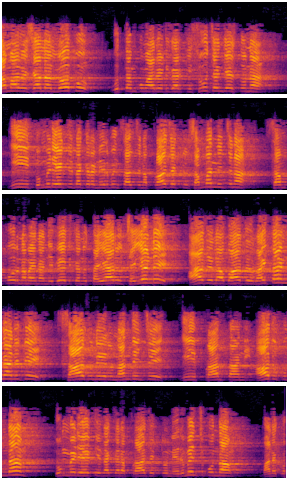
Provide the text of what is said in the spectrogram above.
సమావేశాల లోపు ఉత్తమ్ కుమార్ రెడ్డి గారికి సూచన చేస్తున్నా ఈ తుమ్మిడేటి దగ్గర నిర్మించాల్సిన ప్రాజెక్టు సంబంధించిన సంపూర్ణమైన నివేదికను తయారు చేయండి ఆదిలాబాద్ రైతాంగానికి సాగునీరు అందించి ఈ ప్రాంతాన్ని ఆదుకుందాం తుమ్మిడేటి దగ్గర ప్రాజెక్టు నిర్మించుకుందాం. మనకు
